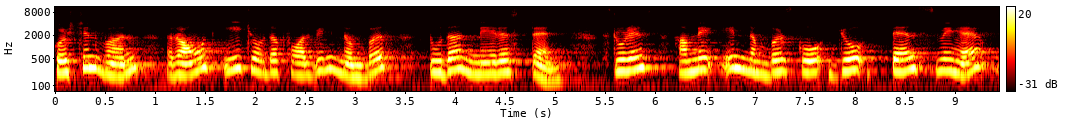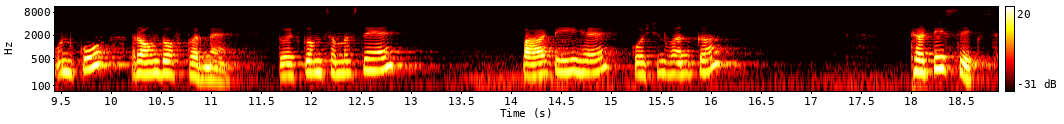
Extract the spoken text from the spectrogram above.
Question one round each of the following numbers to the nearest ten students हमने इन numbers को जो tense में है, उनको राउंड ऑफ़ करना है। तो इसको हम समझते हैं। पार्ट ए है क्वेश्चन वन का। थर्टी सिक्स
